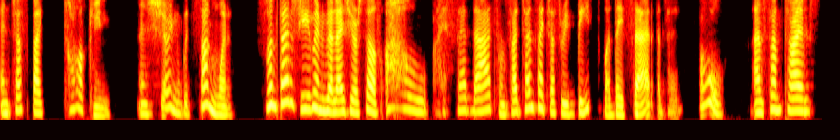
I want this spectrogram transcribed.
And just by talking and sharing with someone, sometimes you even realize yourself, oh, I said that. And sometimes I just repeat what they said and say, oh, and sometimes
